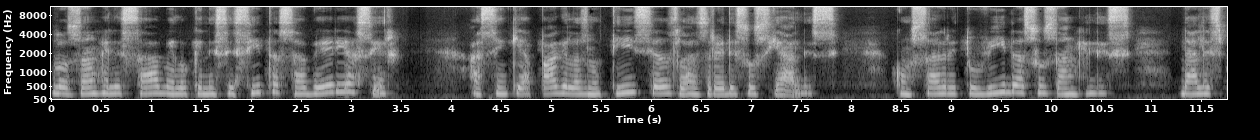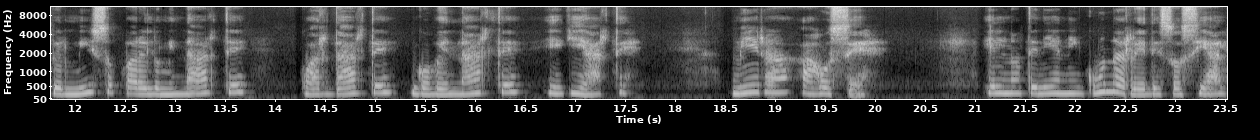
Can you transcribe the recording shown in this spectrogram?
Los ángeles saben lo que necesitas saber y hacer, así que apague las noticias, las redes sociales. Consagre tu vida a sus ángeles. Dales permiso para iluminarte, guardarte, gobernarte y guiarte. Mira a José. Él no tenía ninguna red social,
